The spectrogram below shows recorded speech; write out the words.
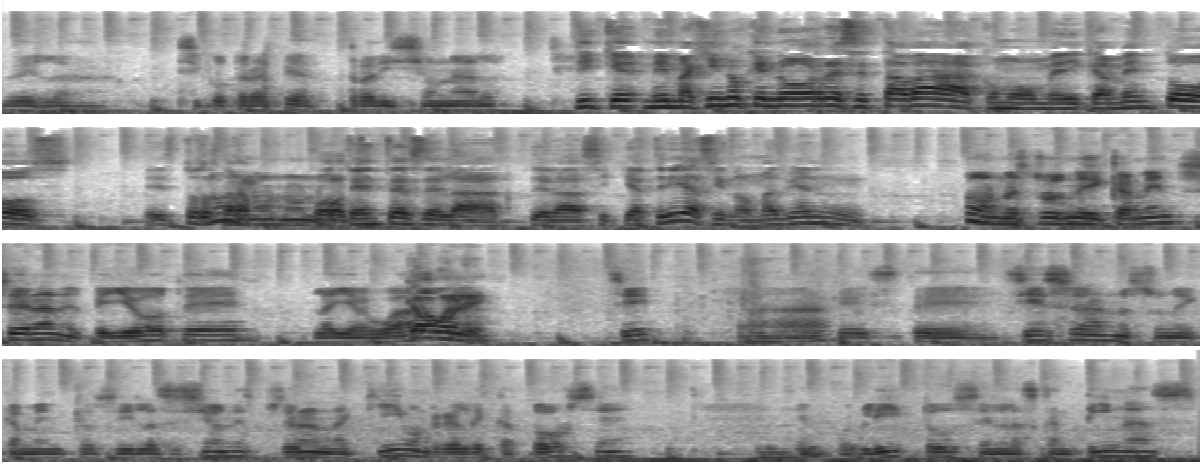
de la psicoterapia tradicional. Sí, que me imagino que no recetaba como medicamentos estos No, tan no, no, no. potentes de la, de la psiquiatría, sino más bien No, nuestros medicamentos eran el peyote, la ayahuasca. ¿Qué óvole? Sí. Que, Este, sí, esos eran nuestros medicamentos. Y las sesiones pues eran aquí, un real de 14, en pueblitos, en las cantinas.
